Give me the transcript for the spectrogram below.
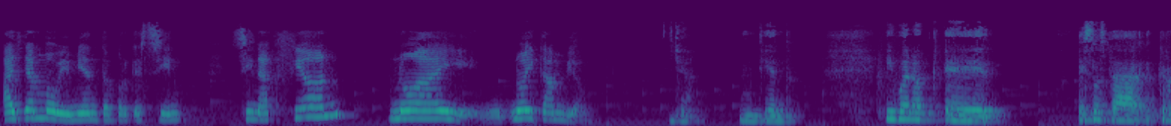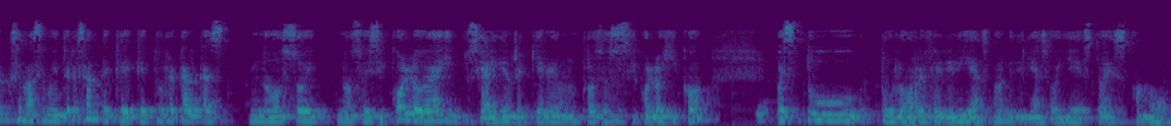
haya movimiento, porque sin, sin acción no hay, no hay cambio. Ya, entiendo. Y bueno, eh, eso está, creo que se me hace muy interesante que, tú recalcas, no soy, no soy psicóloga y pues, si alguien requiere un proceso psicológico, pues tú, tú lo referirías, ¿no? Le dirías, oye, esto es como,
